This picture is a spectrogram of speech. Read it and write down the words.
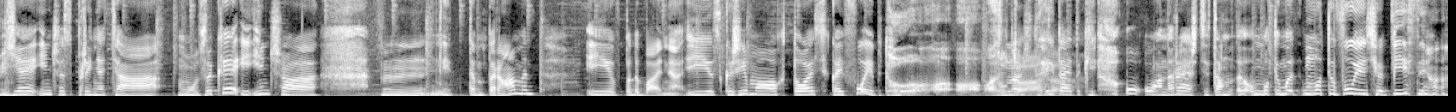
Є інше сприйняття музики і інша і темперамент. І вподобання. І, скажімо, хтось кайфує під о, Ну, і та такий о, о, нарешті там е, мотивуюча пісня.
